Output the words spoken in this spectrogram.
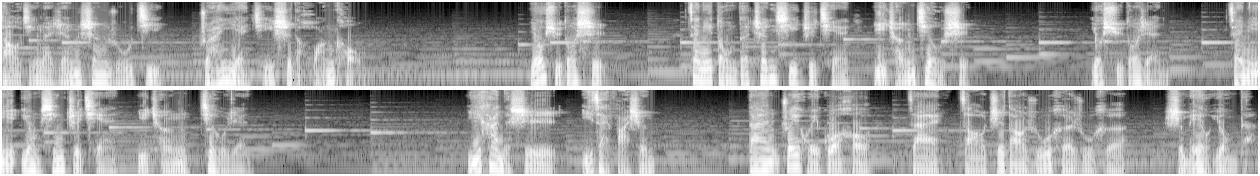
道尽了人生如寄、转眼即逝的惶恐。有许多事，在你懂得珍惜之前已成旧事；有许多人，在你用心之前已成旧人。遗憾的事一再发生，但追悔过后，再早知道如何如何是没有用的。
